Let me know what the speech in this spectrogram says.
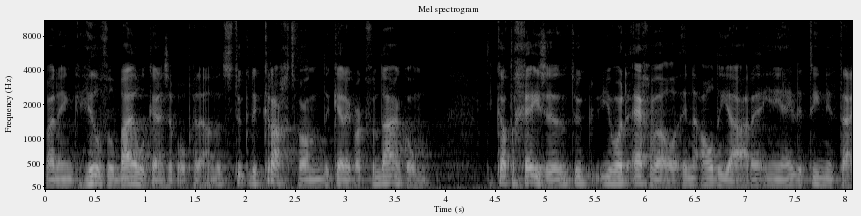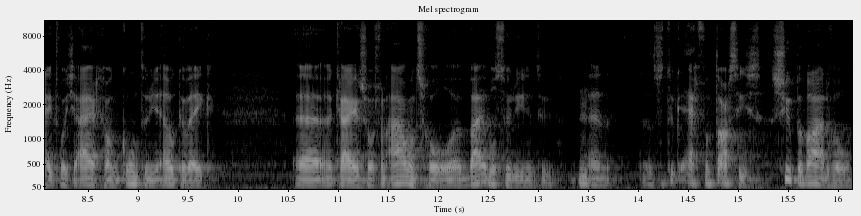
waarin ik heel veel bijbelkennis heb opgedaan. Dat is natuurlijk de kracht van de kerk waar ik vandaan kom. Die catechese, natuurlijk, je wordt echt wel in al die jaren, in je hele tienertijd, word je eigenlijk gewoon continu elke week, eh, krijg je een soort van avondschool, eh, bijbelstudie natuurlijk. Hm. En dat is natuurlijk echt fantastisch, super waardevol.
